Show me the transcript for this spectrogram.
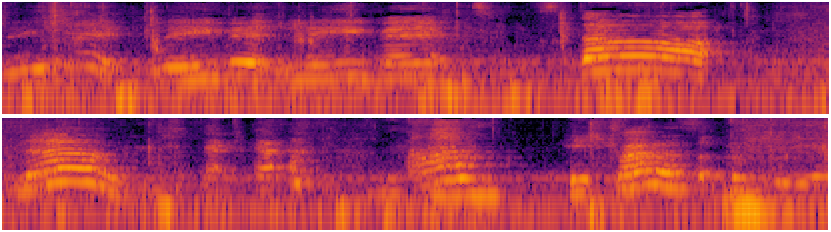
Leave it, leave it, leave it. Stop. No. Ah. He's trying to stop the video.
